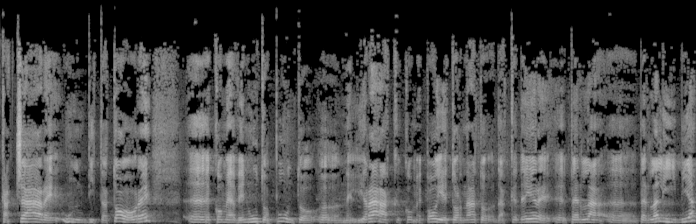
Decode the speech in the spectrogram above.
cacciare un dittatore, eh, come è avvenuto appunto eh, nell'Iraq, come poi è tornato ad accadere per la, per la Libia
